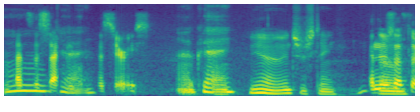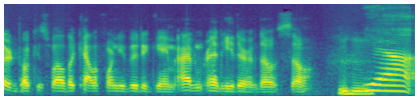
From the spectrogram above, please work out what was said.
That's the second Okay. book in the series. okay Yeah, interesting. And there's Um, a third book as well, the California Voodoo Game. I haven't read either of those, so mhm. Yeah,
